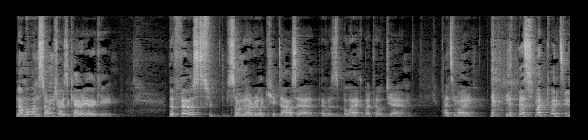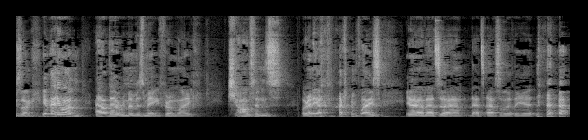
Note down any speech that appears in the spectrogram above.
Number one song choice of karaoke. The first song that I really kicked ass at, it was Black by Pearl Jam. That's my, that's my go-to song. If anyone out there remembers me from like Charlton's or any other fucking place, yeah, that's uh, that's absolutely it.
